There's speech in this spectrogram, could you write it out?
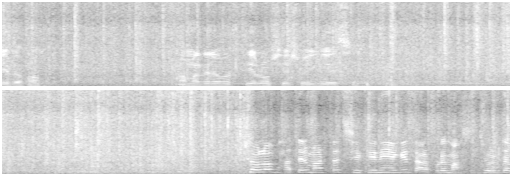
এই দেখো। আমাদের আবার তেলও শেষ হয়ে গিয়েছে। চলো ভাতের মাঠটা ছেঁকে নিয়ে গিয়ে তারপরে মাছের ঝোলটা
